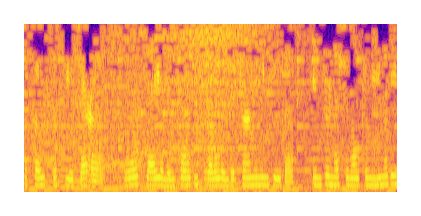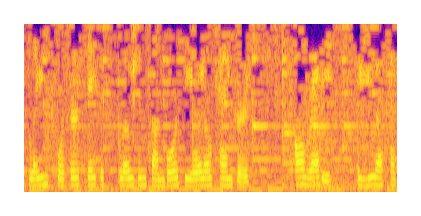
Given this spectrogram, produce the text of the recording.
the coast of Fujairah, will play an important role in determining who the international community blames for Thursday's explosions on board the oil tankers. Already, the U.S. has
